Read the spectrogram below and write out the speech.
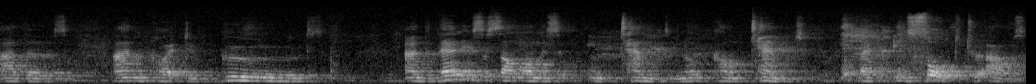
others, I'm quite good. And then is someone is intent, you know, contempt, like insult to ours.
